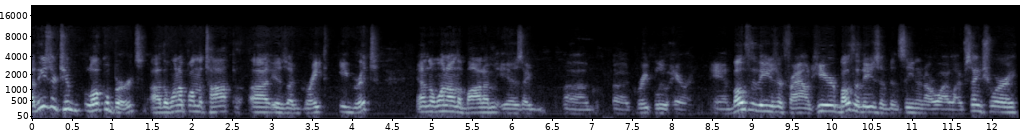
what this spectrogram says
Uh, these are two local birds. Uh, the one up on the top uh, is a great egret, and the one on the bottom is a, uh, a, great blue heron. And both of these are found here. Both of these have been seen in our wildlife sanctuary.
